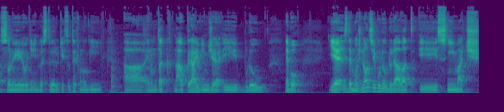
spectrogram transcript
Sony hodně investuje do těchto technologií a jenom tak na okraj vím, že i budou, nebo je zde možnost, že budou dodávat i snímač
